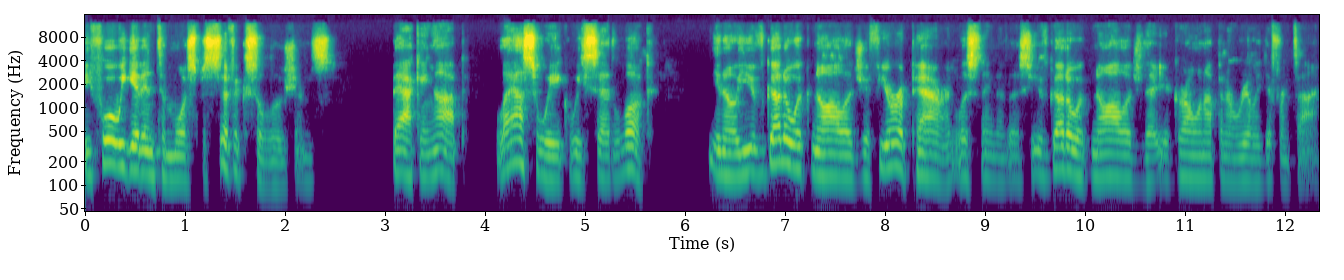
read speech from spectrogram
before we get into more specific solutions, backing up, last week we said, look, you know, you've got to acknowledge, if you're a parent listening to this, you've got to acknowledge that you're growing up in a really different time.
